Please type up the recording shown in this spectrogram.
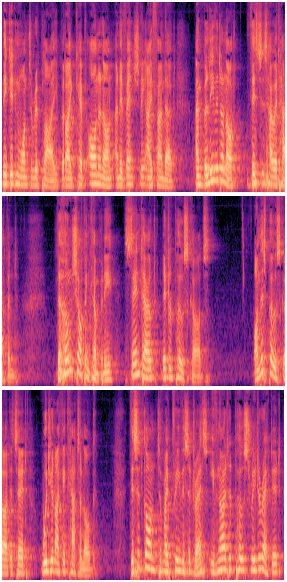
they didn't want to reply, but I kept on and on, and eventually I found out. And believe it or not, this is how it happened. The home shopping company sent out little postcards. On this postcard, it said, Would you like a catalogue? This had gone to my previous address, even though it had post redirected.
